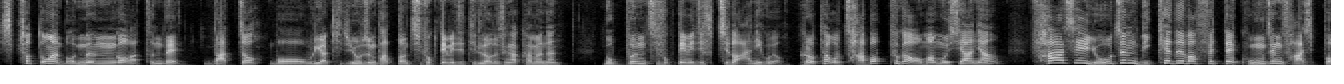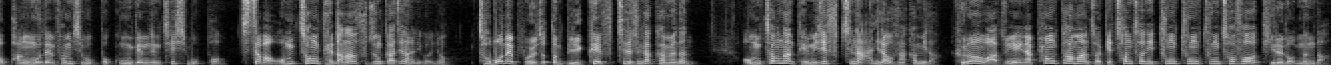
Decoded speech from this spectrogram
10초 동안 넣는 것 같은데 낮죠? 뭐 우리가 기- 요즘 봤던 지속 데미지 딜러들 생각하면은 높은 지속 데미지 수치도 아니고요. 그렇다고 자버프가 어마무시하냐? 사실 요즘 니케드 봤을 때 공증 40%, 방무댐 35%, 공댐증 75% 진짜 막 엄청 대단한 수준까지는 아니거든요. 저번에 보여줬던 밀크의 수치를 생각하면은 엄청난 데미지 수치는 아니라고 생각합니다. 그런 와중에 그냥 평타만 저렇게 천천히 퉁퉁퉁 쳐서 딜을 넣는다.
